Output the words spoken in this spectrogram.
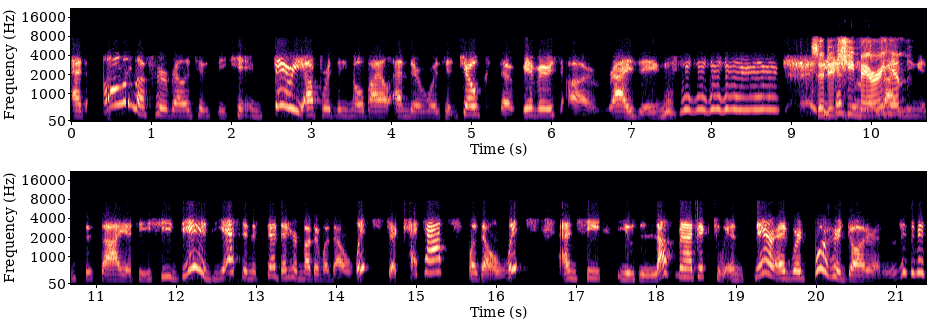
and all of her relatives became very upwardly mobile. And there was a joke the rivers are rising. so, did she marry him? In society, she did, yes. And it said that her mother was a witch. Jacquetta was a witch, and she used love magic to ensnare Edward for her daughter Elizabeth.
